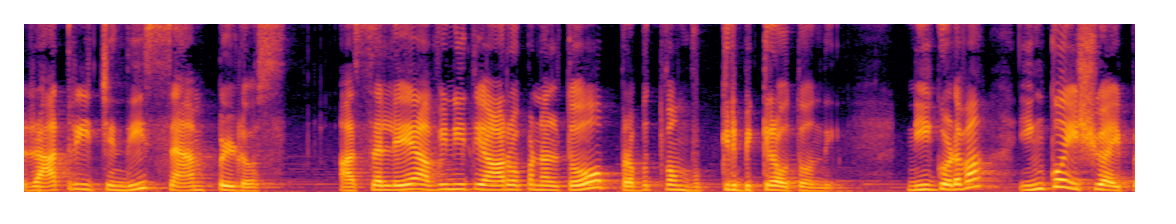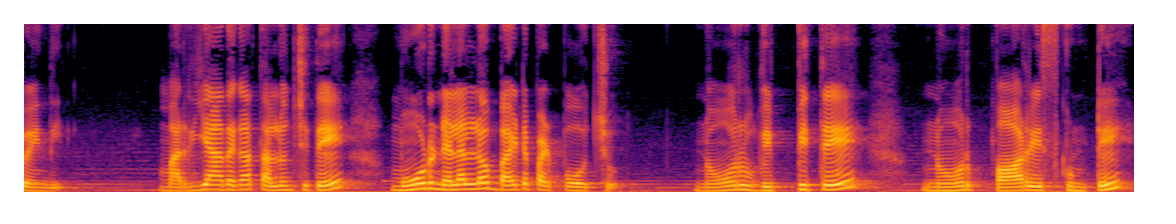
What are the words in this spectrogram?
రాత్రి ఇచ్చింది శాంపుల్ డోస్. అసలే అవినీతి ఆరోపణలతో ప్రభుత్వం ఉక్కిరి బిక్కిరవుతోంది నీ గొడవ ఇంకో ఇష్యూ అయిపోయింది. మర్యాదగా తలుంచితే మూడు నెలల్లో బయటపడిపోవచ్చు. నోరు విప్పితే నోరు పారేసుకుంటే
